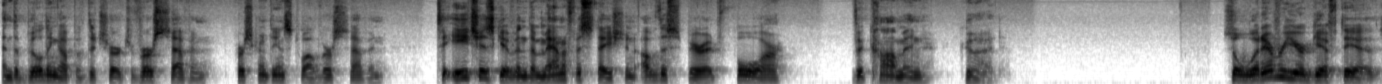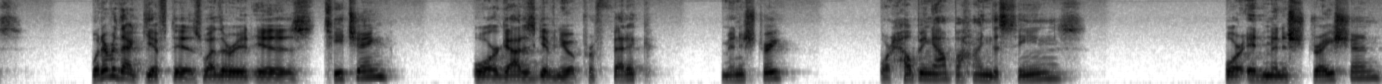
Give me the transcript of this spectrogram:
and the building up of the church. Verse 7, 1 Corinthians 12, verse 7. To each is given the manifestation of the Spirit for the common good. So, whatever your gift is, whatever that gift is, whether it is teaching or God has given you a prophetic ministry or helping out behind the scenes or administration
